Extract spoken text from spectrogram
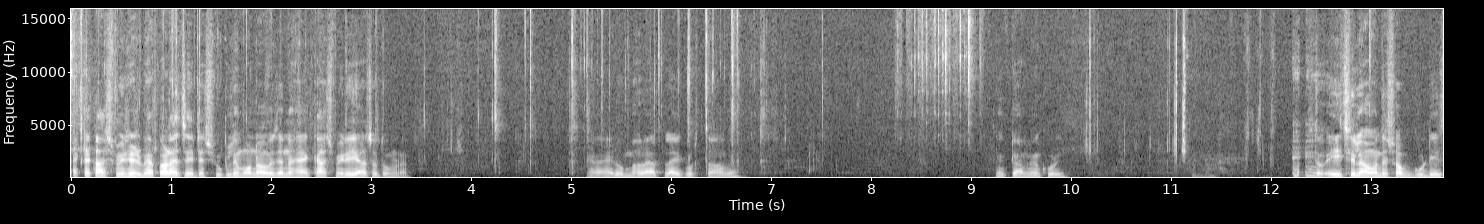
একটা কাশ্মীরের ব্যাপার আছে এটা শুকলে মনে হবে যেন হ্যাঁ কাশ্মীরেই আছো তোমরা। হ্যাঁ এরকমভাবে অ্যাপ্লাই করতে হবে। একটু আমিও করি। তো এই ছিল আমাদের সব গুডিজ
